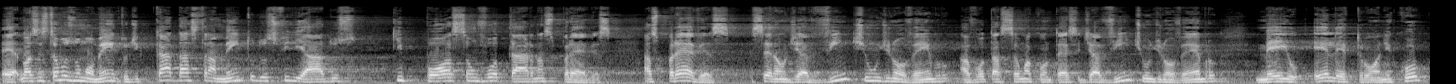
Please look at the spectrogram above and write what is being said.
É, nós estamos no momento de cadastramento dos filiados que possam votar nas prévias. As prévias serão dia 21 de novembro, a votação acontece dia 21 de novembro, meio eletrônico,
